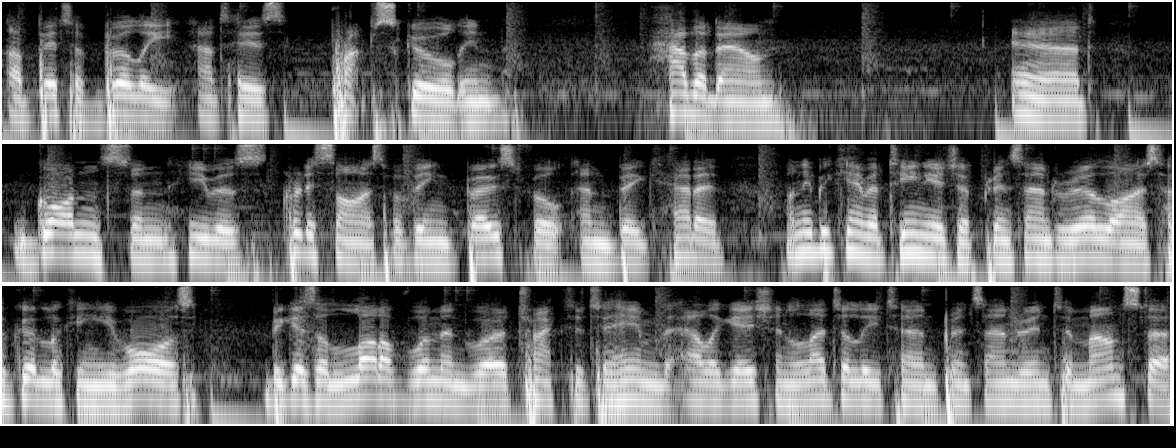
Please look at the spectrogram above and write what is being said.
a bit of bully at his prep school in Heatherdown. And Gordonstoun, he was criticized for being boastful and big-headed. When he became a teenager, Prince Andrew realized how good-looking he was because a lot of women were attracted to him. The allegation allegedly turned Prince Andrew into a monster,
